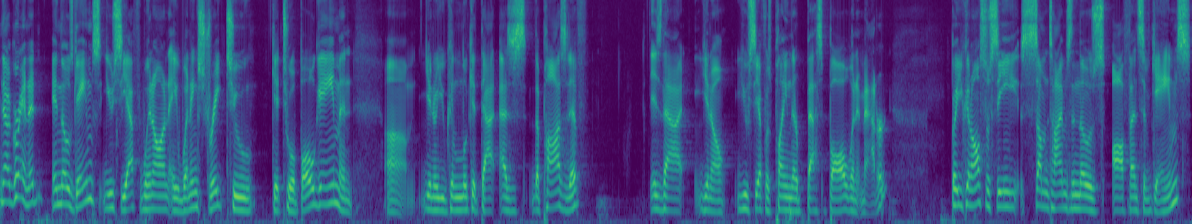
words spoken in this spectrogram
Now, granted, in those games, UCF went on a winning streak to get to a bowl game, and um, you know you can look at that as the positive. Is that you know UCF was playing their best ball when it mattered. But you can also see sometimes in those offensive games,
